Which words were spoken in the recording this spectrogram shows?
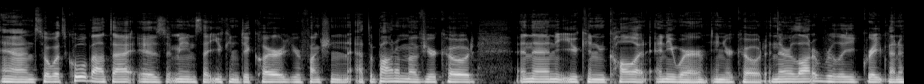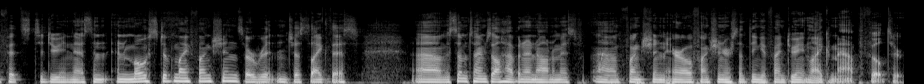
And so what's cool about that is it means that you can declare your function at the bottom of your code and then you can call it anywhere in your code. And there are a lot of really great benefits to doing this. And, and most of my functions are written just like this. Um, sometimes I'll have an anonymous uh, function, arrow function, or something if I'm doing like map, filter,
